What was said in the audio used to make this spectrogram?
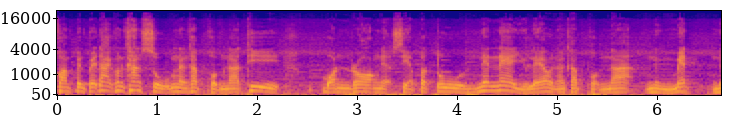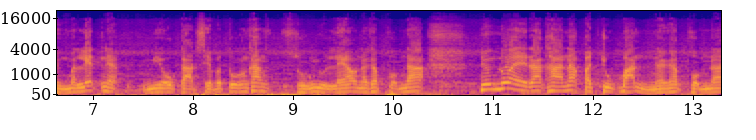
ความเป็นไปได้ค่อนข้างสูงนะครับผมนะที่ บอลรองเนี่ยเสียประตูแน่ๆอยู่แล้วนะครับผมนะ1เม็ด1เมล็ดเนี่ยมีโอกาสเสียประตูค่อนข้างสูงอยู่แล้วนะครับผมนะเนื่องด้วยราคาณปัจจุบันนะครับผมนะ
